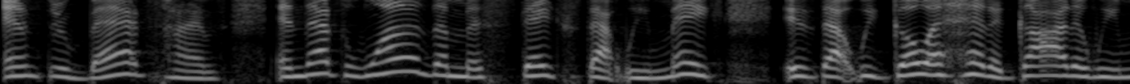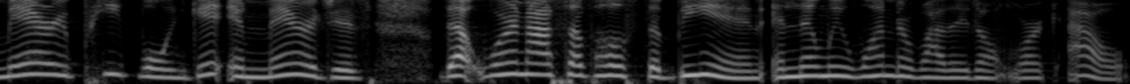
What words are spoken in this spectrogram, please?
and through bad times. And that's one of the mistakes that we make is that we go ahead of God and we marry people and get in marriages that we're not supposed to be in. And then we wonder why they don't work out.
